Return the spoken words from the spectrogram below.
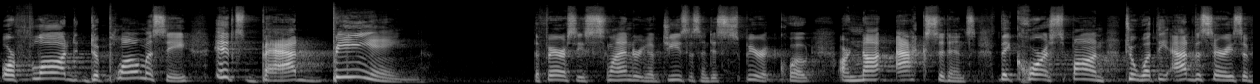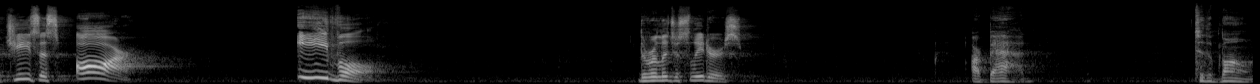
or flawed diplomacy, it's bad being. The Pharisees' slandering of Jesus and his spirit, quote, are not accidents. They correspond to what the adversaries of Jesus are evil. The religious leaders are bad to the bone.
